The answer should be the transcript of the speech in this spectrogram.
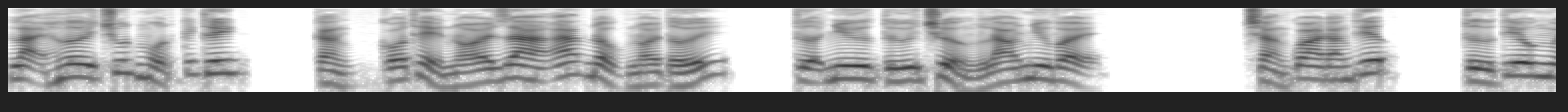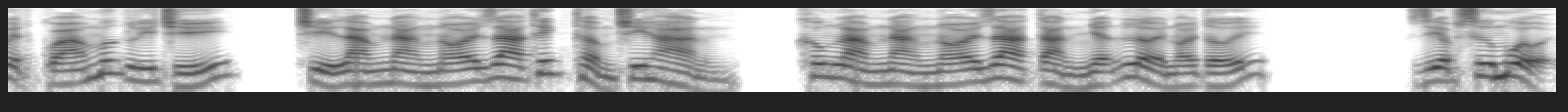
lại hơi chút một kích thích, càng có thể nói ra ác độc nói tới, tựa như tứ trưởng lão như vậy. Chẳng qua đáng tiếc, từ tiêu nguyệt quá mức lý trí, chỉ làm nàng nói ra thích thẩm chi hàn, không làm nàng nói ra tàn nhẫn lời nói tới. Diệp sư muội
